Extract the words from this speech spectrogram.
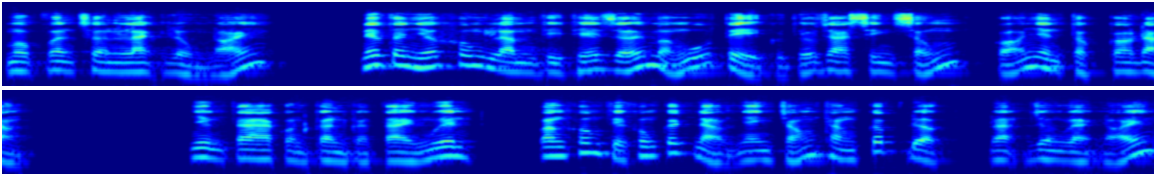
Mục Vân Sơn lạnh lùng nói. Nếu ta nhớ không lầm thì thế giới mà ngũ tỷ của thiếu gia sinh sống có nhân tộc cao đẳng. Nhưng ta còn cần cả tài nguyên, bằng không thì không cách nào nhanh chóng thăng cấp được, đoạn dương lại nói.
